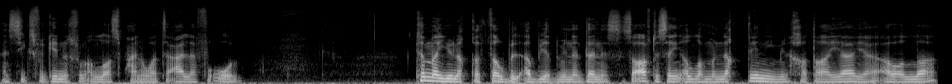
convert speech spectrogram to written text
and seeks forgiveness from Allah subhanahu wa ta'ala for all. كما ينقى الثوب الأبيض من الدنس So after saying اللهم نقني من خطاياي O Allah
